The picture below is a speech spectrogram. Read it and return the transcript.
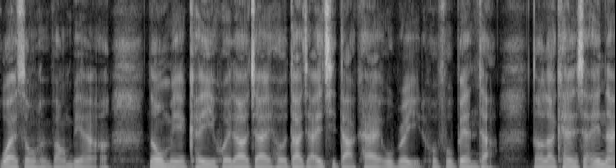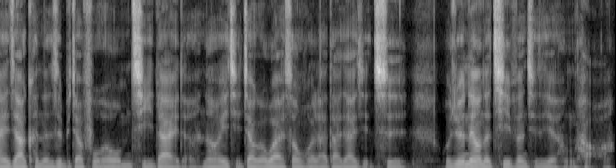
外送很方便啊，那我们也可以回到家以后，大家一起打开 Uber Eats 或 Foodpanda，然后来看一下，哎，哪一家可能是比较符合我们期待的，然后一起叫个外送回来，大家一起吃。我觉得那样的气氛其实也很好啊。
